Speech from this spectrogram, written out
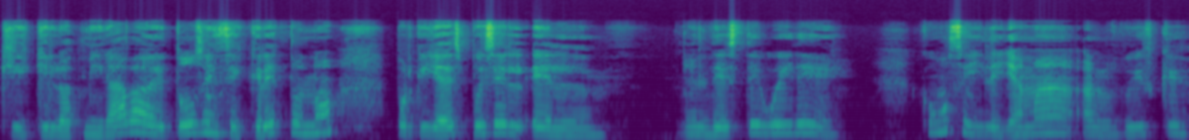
que, que lo admiraba de todos en secreto, ¿no? Porque ya después el, el, el de este güey de, ¿cómo se le llama a los güeyes que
